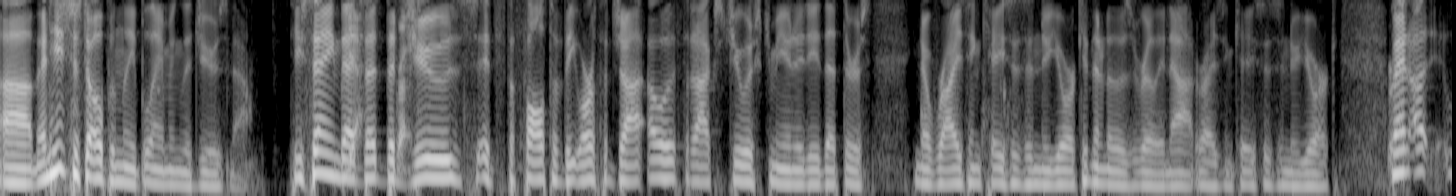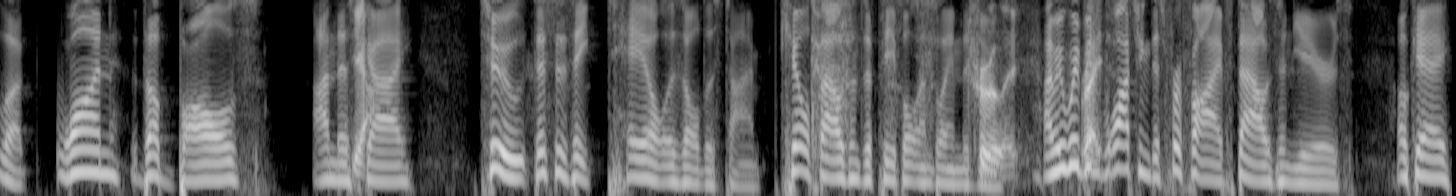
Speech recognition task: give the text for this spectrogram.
um, and he's just openly blaming the Jews now. He's saying that Yes, the, the right. Jews, it's the fault of the Orthodox, Orthodox Jewish community that there's you know rising cases in New York, even though there's really not rising cases in New York. Man, uh, look, one, the balls on this Yeah. guy. Two, this is a tale as old as time. Kill thousands of people and blame the Truly. Jews. I mean, we've been watching this for five thousand years. Okay,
